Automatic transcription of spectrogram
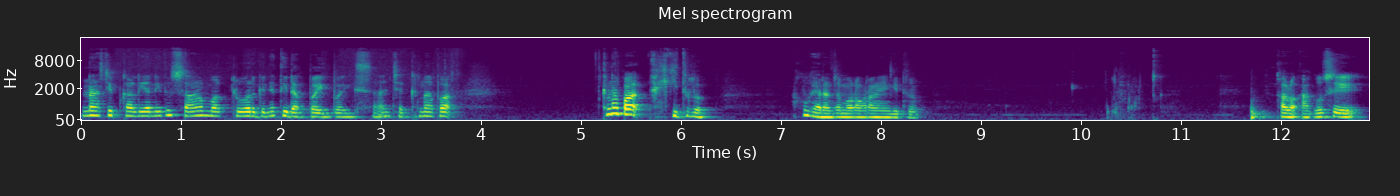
nasib kalian itu sama keluarganya tidak baik-baik saja. Kenapa? Kenapa? Kayak gitu loh. Aku heran sama orang-orang yang gitu loh. Kalau aku sih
